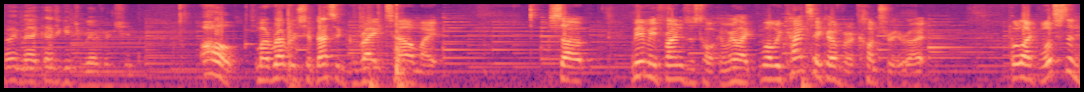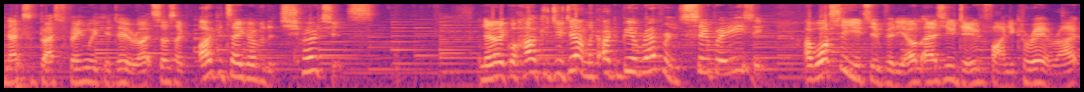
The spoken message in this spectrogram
Hey, Mac, how'd you get your reverendship? Oh, my reverendship, that's a great tale, mate. So, me and my friends was talking. We were like, well, we can't take over a country, right? But like, what's the next best thing we could do, right? So it's like, I could take over the churches. And they're like, well, how could you do? it? I'm like, I could be a reverend, super easy. I watched a YouTube video, as you do, to find your career, right?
